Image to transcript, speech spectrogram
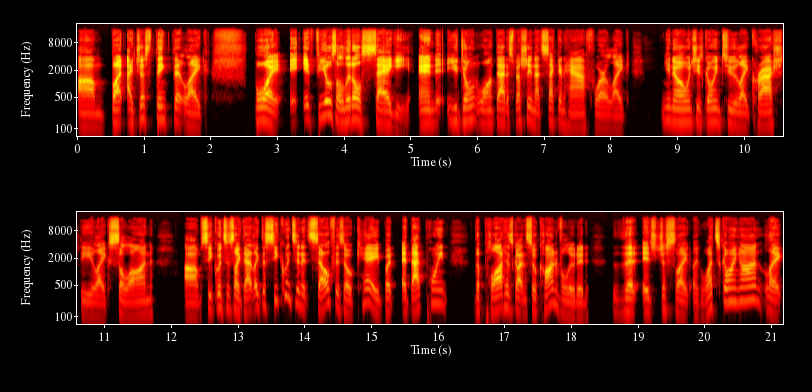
Um, but I just think that, like, boy, it, it feels a little saggy. And you don't want that, especially in that second half where, like, you know, when she's going to like crash the like salon um, sequences like that. Like, the sequence in itself is okay. But at that point, the plot has gotten so convoluted that it's just like like what's going on like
